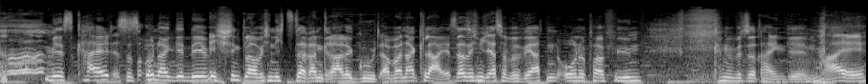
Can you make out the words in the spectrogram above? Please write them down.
Mir ist kalt, es ist unangenehm. Ich finde, glaube ich, nichts daran gerade gut. Aber na klar, jetzt lasse ich mich erstmal bewerten ohne Parfüm. Können wir bitte reingehen? Hi.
